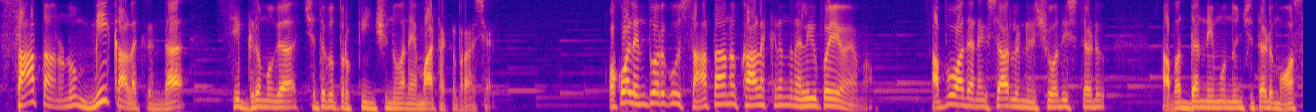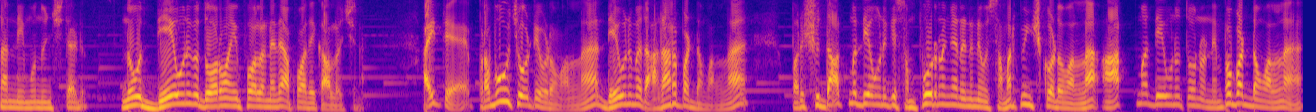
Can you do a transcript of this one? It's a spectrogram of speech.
సాతానును మీ కాళ్ళ క్రింద శీఘ్రముగా చితకు త్రొక్కించును అనే మాట అక్కడ రాశాడు. ఒకవేళ ఎంతవరకు సాతాను కాళ్ళ క్రింద నలిగిపోయామేమో అపవాది అనేకసార్లు నేను శోధిస్తాడు అబద్ధాన్ని ముందుంచుతాడు ముందు ఉంచుతాడు మోసాన్ని ముందుంచుతాడు ముందు ఉంచుతాడు. నువ్వు దేవునికి దూరం అయిపోవాలనేది అపవాదికి ఆలోచన. అయితే ప్రభువు చోటు ఇవ్వడం వలన దేవుని మీద ఆధారపడడం వలన పరిశుద్ధాత్మ దేవునికి సంపూర్ణంగా నిన్ను నువ్వు సమర్పించుకోవడం వలన ఆత్మదేవునితో నువ్వు నింపబడడం వలన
